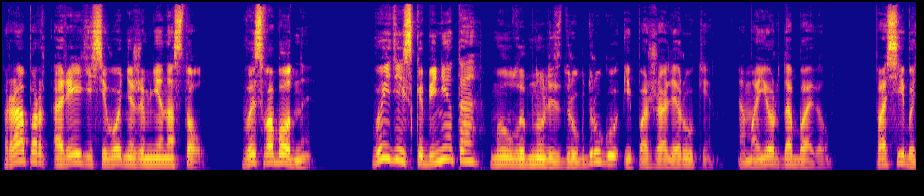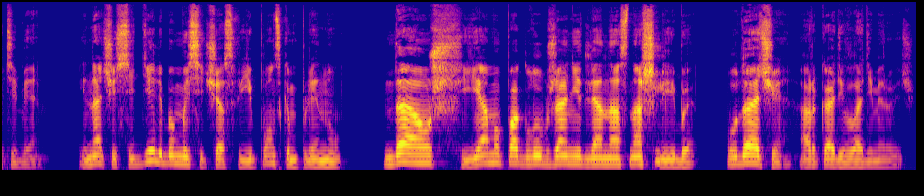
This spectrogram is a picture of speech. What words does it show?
рапорт о рейде сегодня же мне на стол. Вы свободны». Выйдя из кабинета, мы улыбнулись друг другу и пожали руки, а майор добавил «Спасибо тебе, иначе сидели бы мы сейчас в японском плену». Да уж, яму поглубже они для нас нашли бы. Удачи, Аркадий Владимирович.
